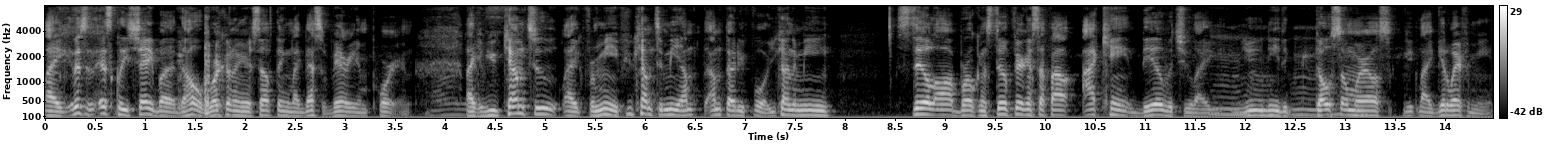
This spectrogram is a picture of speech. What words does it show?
like this is it's cliche, but the whole working on yourself thing, like that's very important. Like if you come to like for me, if you come to me, I'm I'm 34. You come to me, still all broken, still figuring stuff out. I can't deal with you. Like you mm-hmm. need to go mm-hmm. somewhere else. Like get away from me.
